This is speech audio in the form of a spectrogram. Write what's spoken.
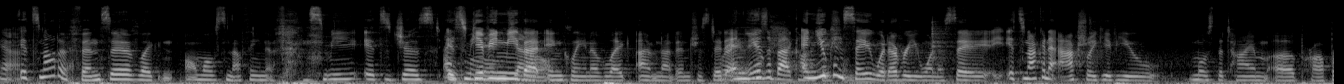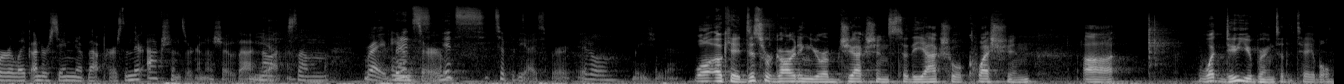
Yeah, It's not offensive. Like n- almost nothing offends me. It's just I it's mean giving in me that inkling of like I'm not interested. Right, And it you, is a bad And you can say whatever you want to say. It's not going to actually give you most of the time a proper like understanding of that person. Their actions are going to show that, Yeah. not some right. But it's, it's tip of the iceberg. It'll lead you there. Well, okay, disregarding your objections to the actual question, uh, what do you bring to the table?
